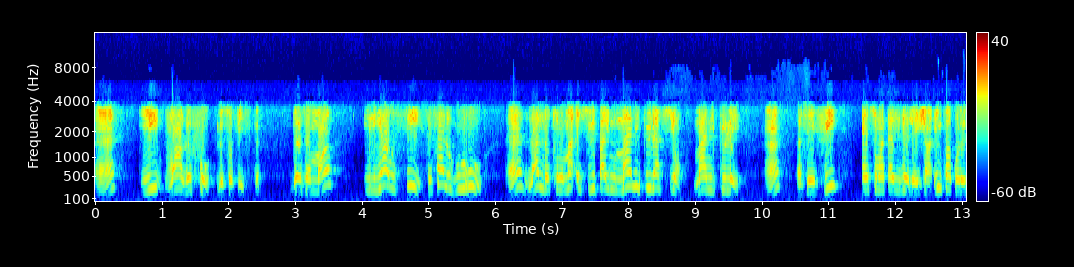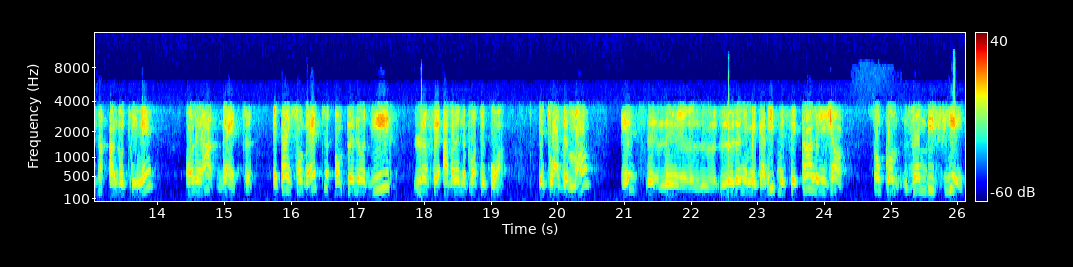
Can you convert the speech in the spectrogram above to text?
hein? qui vend le faux, le sophiste. Deuxièmement, il y a aussi, c'est ça le gourou, l'endoctrinement est suivi par une manipulation, manipuler. Ça signifie instrumentaliser les gens. Une fois qu'on les a endoctrinés, on les rend bêtes. Et quand ils sont bêtes, on peut leur dire, leur faire avaler n'importe quoi. Et troisièmement, et le, dernier mécanisme, c'est quand les gens sont comme zombifiés,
